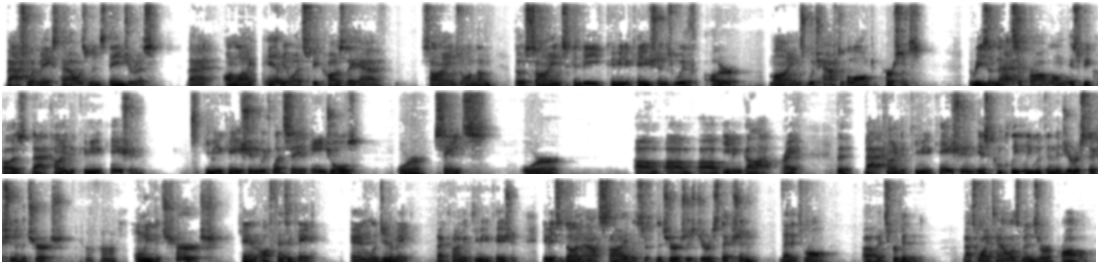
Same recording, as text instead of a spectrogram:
that's what makes talismans dangerous that unlike amulets, because they have signs on them, those signs can be communications with other minds which have to belong to persons. The reason that's a problem is because that kind of communication, communication with, let's say, angels or saints or um, um, uh, even God, right? That that kind of communication is completely within the jurisdiction of the church. Uh-huh. Only the church can authenticate and legitimate that kind of communication. If it's done outside the, the church's jurisdiction, then it's wrong. Uh, it's forbidden. That's why talismans are a problem.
